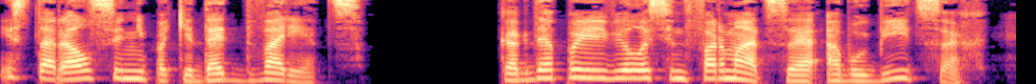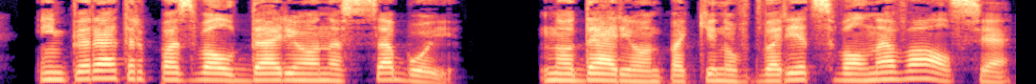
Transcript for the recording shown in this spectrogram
и старался не покидать дворец. Когда появилась информация об убийцах, император позвал Дариона с собой. Но Дарион, покинув дворец, волновался.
